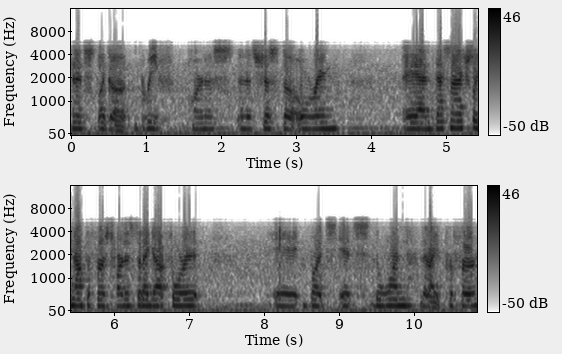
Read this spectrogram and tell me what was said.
and it's like a brief harness, and it's just the O-ring. And that's not actually not the first harness that I got for it, it but it's the one that I prefer.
